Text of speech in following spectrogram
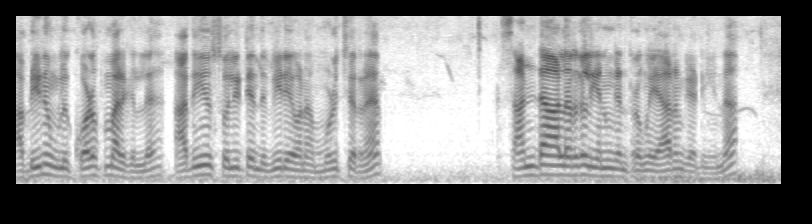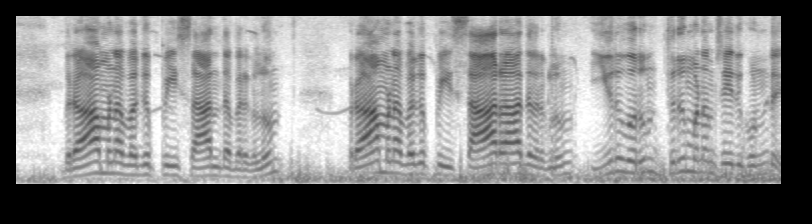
அப்படின்னு உங்களுக்கு குழப்பமாக இருக்குல்ல? அதையும் சொல்லிவிட்டு இந்த வீடியோவை நான் முடிச்சிடுறேன். சண்டாளர்கள் என்கின்றவங்க யாருன்னு கேட்டிங்கன்னா பிராமண வகுப்பை சார்ந்தவர்களும் பிராமண வகுப்பை சாராதவர்களும் இருவரும் திருமணம் செய்து கொண்டு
